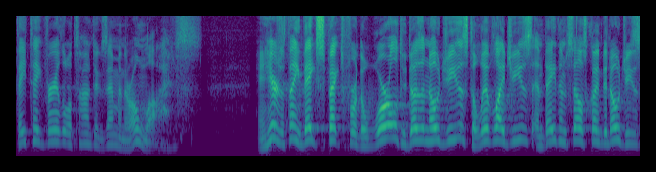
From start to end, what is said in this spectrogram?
they take very little time to examine their own lives. And here's the thing they expect for the world who doesn't know Jesus to live like Jesus, and they themselves claim to know Jesus,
